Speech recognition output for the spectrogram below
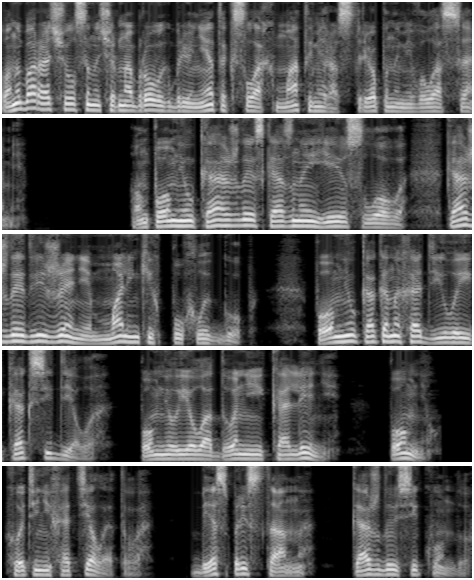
Он оборачивался на чернобровых брюнеток с лохматыми растрепанными волосами. Он помнил каждое сказанное ею слово, каждое движение маленьких пухлых губ. Помнил, как она ходила и как сидела. Помнил ее ладони и колени. Помнил, хоть и не хотел этого. Беспрестанно, каждую секунду.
